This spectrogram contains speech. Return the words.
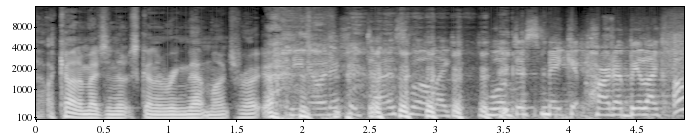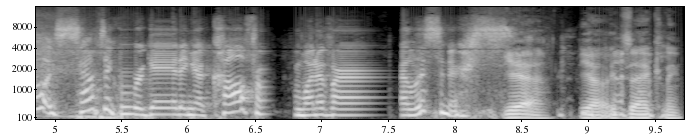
I can't imagine that it's going to ring that much, right? And you know what? If it does, we'll like we'll just make it part of. Be like, oh, it sounds like we're getting a call from one of our, our listeners. yeah. Yeah. Exactly.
